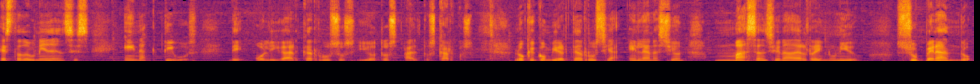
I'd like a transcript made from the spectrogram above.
estadounidenses en activos de oligarcas rusos y otros altos cargos, lo que convierte a Rusia en la nación más sancionada del Reino Unido, superando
